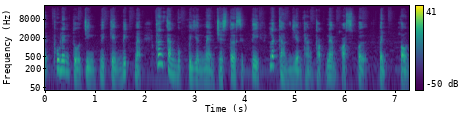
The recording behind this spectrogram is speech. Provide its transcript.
11ผู้เล่นตัวจริงในเกมบิ๊กแมตช์ทั้งการบุกไปเยือนแมนเชสเตอร์ซิตี้และการเยือนทางท็อตแนมฮอสเปอร์เป็นต้น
